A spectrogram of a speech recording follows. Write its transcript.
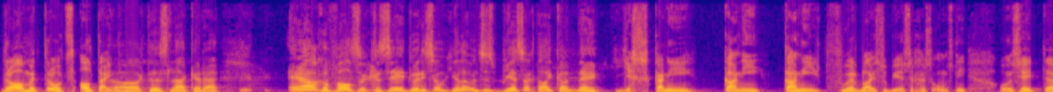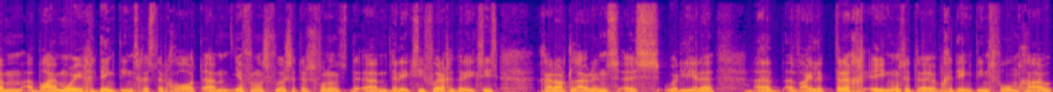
dra met trots altyd. Ag, dis lekker. Uh. In elk geval so gesê, hoorie so, julle ouens is besig daai kant, nê? Nee? Jesus, kan nie kan nie kan nie voorbly so besig as ons nie. Ons het ehm, 'n um, baie mooi gedenkdiens gister gehad. Um, een van ons voorsitters van ons um, direksie, vorige direksies, Gerard Lourens is oorlede uh, 'n wyle terug en ons het 'n gedenkdiens vir hom gehou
